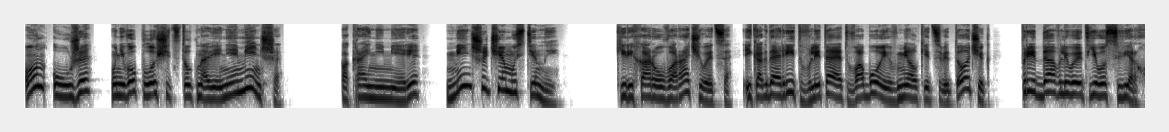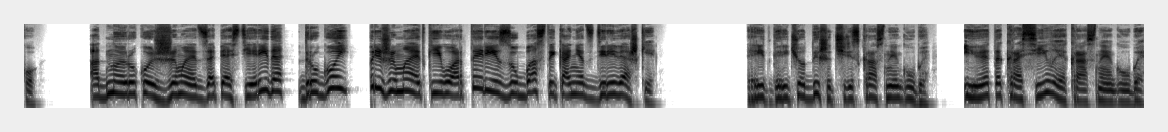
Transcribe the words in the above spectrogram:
Он уже, у него площадь столкновения меньше. По крайней мере, меньше, чем у стены. Кирихара уворачивается, и когда Рид влетает в обои в мелкий цветочек, придавливает его сверху. Одной рукой сжимает запястье Рида, другой прижимает к его артерии зубастый конец деревяшки. Рид горячо дышит через красные губы. И это красивые красные губы.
